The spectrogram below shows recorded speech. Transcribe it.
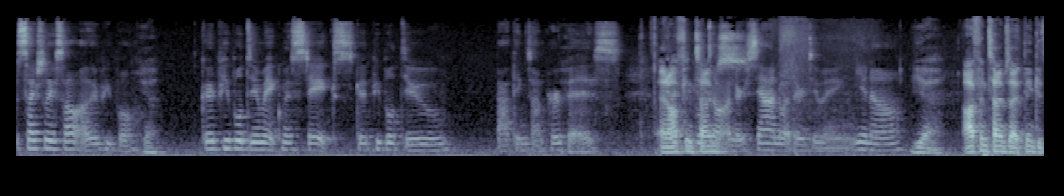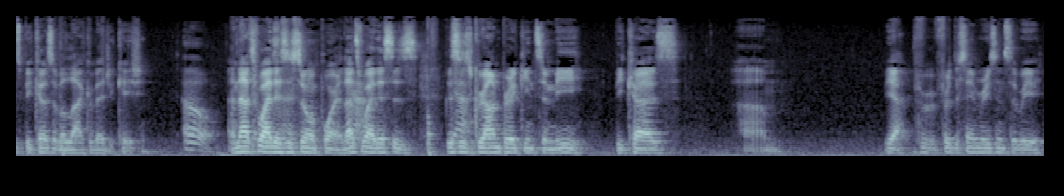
sexually assault other people. Yeah. Good people do make mistakes. Good people do bad things on purpose. and Good people oftentimes, don't understand what they're doing. You know. yeah, oftentimes I think it's because of a lack of education. Oh. and that's why this is so important that's Yeah. why this is this is groundbreaking to me because um, yeah for, for the same reasons that we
